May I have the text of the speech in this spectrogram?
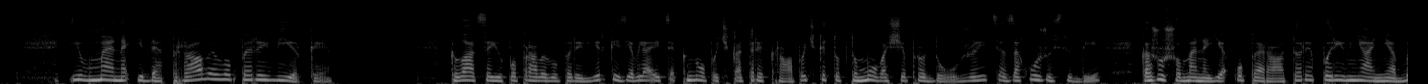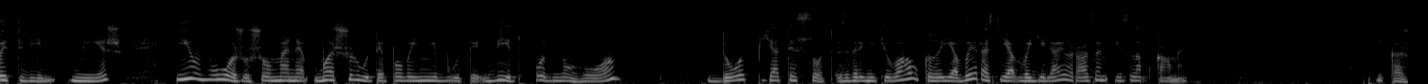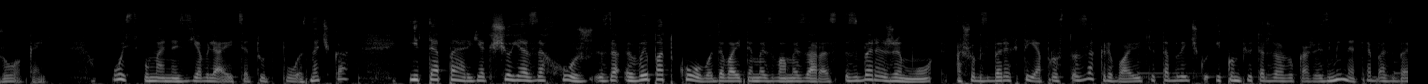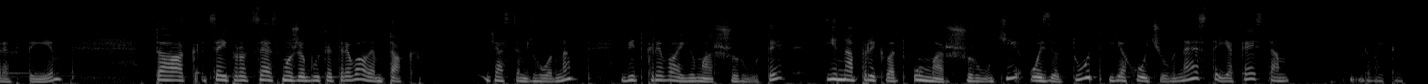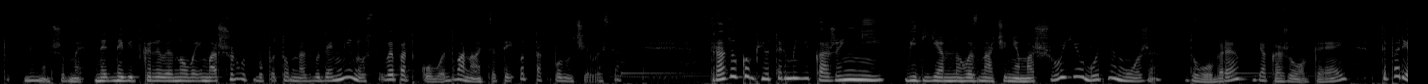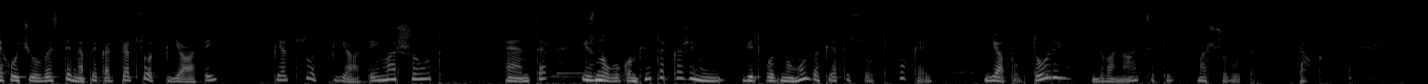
І в мене іде правило перевірки. Клацаю по правилу перевірки, з'являється кнопочка три крапочки, тобто мова ще продовжується. Заходжу сюди, кажу, що в мене є оператори, порівняння between між, і ввожу, що в мене маршрути повинні бути від 1 до 500. Зверніть увагу, коли я вираз, я виділяю разом із лапками. І кажу ОК. Ось у мене з'являється тут позначка. І тепер, якщо я заходжу за, випадково, давайте ми з вами зараз збережемо. А щоб зберегти, я просто закриваю цю табличку, і комп'ютер зразу каже, зміни треба зберегти. Так, цей процес може бути тривалим. Так, я з цим згодна. Відкриваю маршрути. І, наприклад, у маршруті, ось отут, я хочу внести якесь там. Давайте отут змінимо, щоб ми не, відкрили новий маршрут, бо потім у нас буде мінус випадково, 12-й. От так вийшло. Зразу комп'ютер мені каже, ні, від'ємного значення маршрутів бути не може. Добре, я кажу окей. Тепер я хочу ввести, наприклад, 505, 505 маршрут. Enter. І знову комп'ютер каже ні, від 1 до 500. Окей. Я повторюю 12 маршрут.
